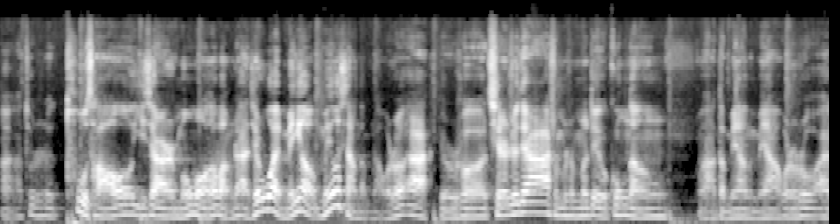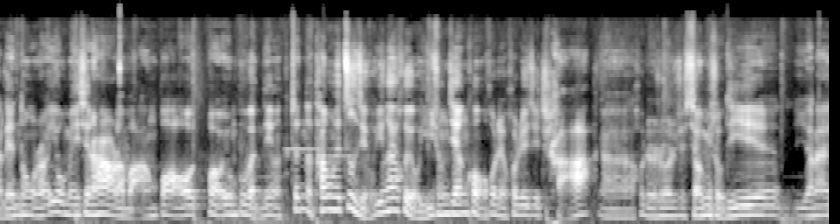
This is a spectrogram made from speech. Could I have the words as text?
啊，就是吐槽一下某某的网站，其实我也没有没有想怎么着，我说啊，比如说汽车之家什么什么这个功能。啊，怎么样怎么样？或者说，哎，联通说又没信号了，网不好不好用，不稳定。真的，他们会自己应该会有移程监控，或者或者去查，呃，或者说是小米手机原来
